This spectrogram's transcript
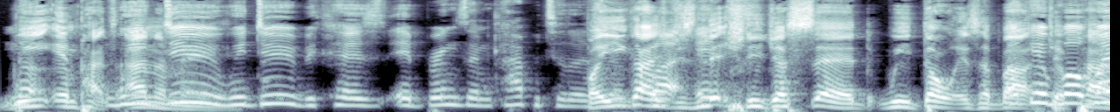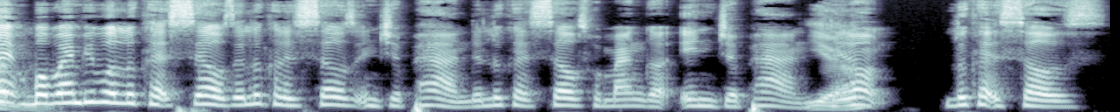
No, we impact we anime. do, we do because it brings them capitalism. but you guys just literally just said we don't. It's about okay, Japan. but when but when people look at sales, they look at the sales in Japan. They look at sales for manga in Japan. Yeah. They don't look at sales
